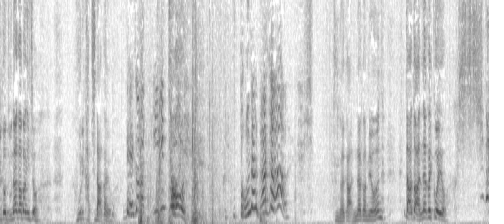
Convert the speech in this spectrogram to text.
이거 누나 가방이죠? 우리 같이 나가요. 내가 막 이리 줘. 어, 그리고 너나 나가. 누나가 안 나가면 나도 안 나갈 거예요. 씨발,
